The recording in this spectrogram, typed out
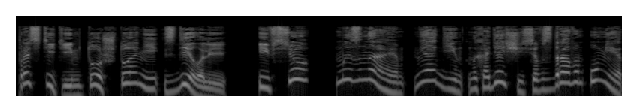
простите им то, что они сделали. И все? Мы знаем, ни один находящийся в здравом уме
